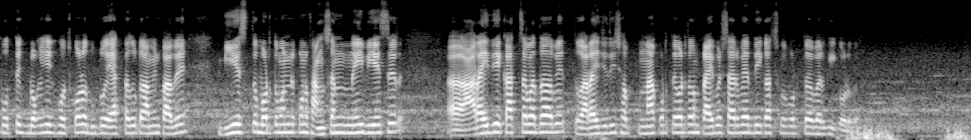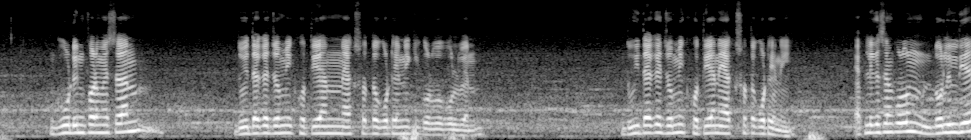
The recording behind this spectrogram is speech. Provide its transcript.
প্রত্যেক ব্লকে খোঁজ করো, দুটো, একটা, দুটো আমিন পাবে। বিএস তো বর্তমানে কোনো ফাংশন নেই বিএসের আড়াই দিয়ে কাজ চালাতে হবে। তো আড়াই যদি সব না করতে পারে, তখন প্রাইভেট সার্ভেয়ার দিয়ে কাজ করতে হবে আর কী করবে? গুড ইনফরমেশন দুই দাগে জমি খতিয়ান একশত কোঠেনি কী করব বলবেন? দুই দাগে জমি খতিয়ানে একশত কোঠেনি অ্যাপ্লিকেশন করুন দলিল দিয়ে।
